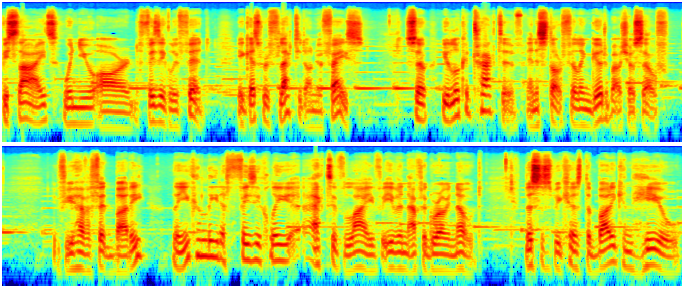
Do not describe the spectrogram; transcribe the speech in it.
Besides, when you are physically fit, it gets reflected on your face. So you look attractive and start feeling good about yourself. If you have a fit body, then you can lead a physically active life even after growing old. This is because the body can heal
